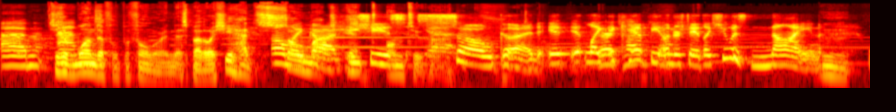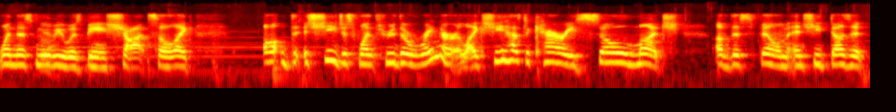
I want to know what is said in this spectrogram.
Um, She's a wonderful performer in this, by the way. She had so oh my much god, heat she's onto her. so good. It, it like There are it can't be understated. Like she was nine Mm. when this movie was being shot, so like, all she just went through the ringer. Like she has to carry so much of this film, and she does it.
